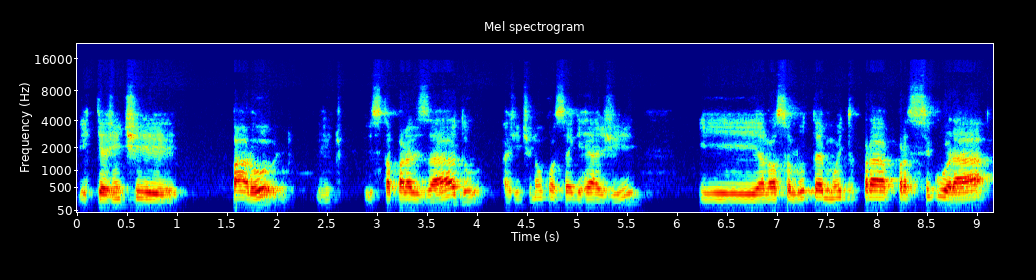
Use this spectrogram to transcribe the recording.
e que a gente parou, a gente está paralisado, a gente não consegue reagir e a nossa luta é muito para segurar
